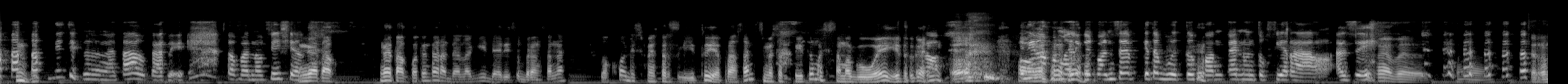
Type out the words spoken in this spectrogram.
dia juga nggak tahu kali kapan official. enggak tak enggak takutnya ntar ada lagi dari seberang sana. Loh kok di semester segitu ya? Perasaan semester segitu masih sama gue gitu kan. Oh, Ini Oh, lo kembali ke konsep kita butuh konten untuk viral, asik. ya, betul. Oh. serem,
